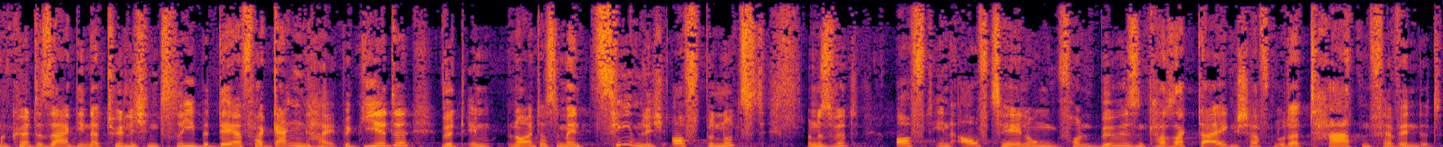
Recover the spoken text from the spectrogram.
man könnte sagen, die natürlichen Triebe der Vergangenheit. Begierde wird im Neuen Testament ziemlich oft benutzt und es wird oft in Aufzählungen von bösen Charaktereigenschaften oder Taten verwendet.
